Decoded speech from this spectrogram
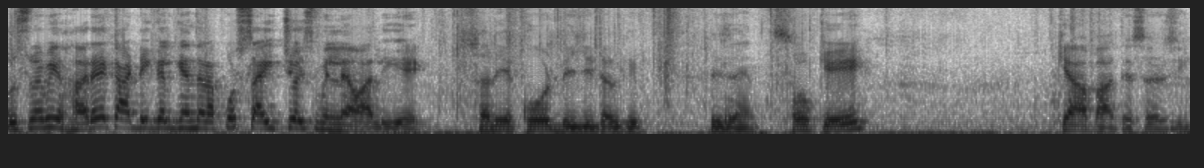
उसमें भी हर एक आर्टिकल के अंदर आपको साइज़ चॉइस मिलने वाली है। सर ये कोड डिजिटल की डिज़ाइन ओके क्या बात है सर जी।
